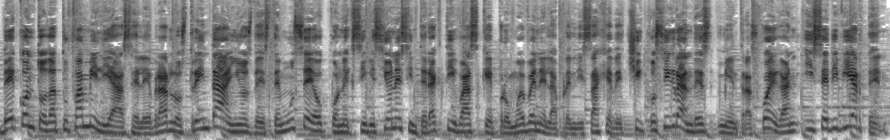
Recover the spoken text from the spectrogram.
Ve con toda tu familia a celebrar los 30 años de este museo con exhibiciones interactivas que promueven el aprendizaje de chicos y grandes mientras juegan y se divierten.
